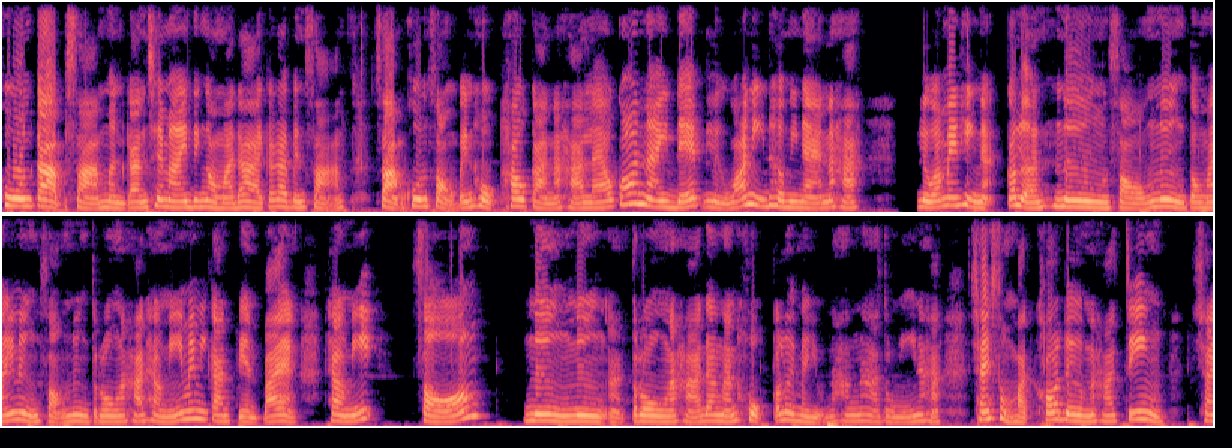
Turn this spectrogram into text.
คูณกับสามเหมือนกันใช่ไหมดึงออกมาได้ก็กลายเป็นสามสามคูณสองเป็นหกเท่ากันนะคะ แล้วก็ในเดทหรือว่านีเทอร์มินนนะคะ หรือว่าเมทริกเนี่ยก็เหลือหนึ่งสองหนึ่งตรงไหมหนึ่งสองหนึ่งตรงนะคะ แถวนี้ไม่มีการเปลี่ยนแปลง แถวนี้สองหนึ่งหนึ่งอะตรงนะคะ ดังนั้นหกก็เลยมาอยู่หน้าข้างหน้าตรงนี้นะคะ ใช้สมบัติข้อเดิมนะคะ จริง ใช้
